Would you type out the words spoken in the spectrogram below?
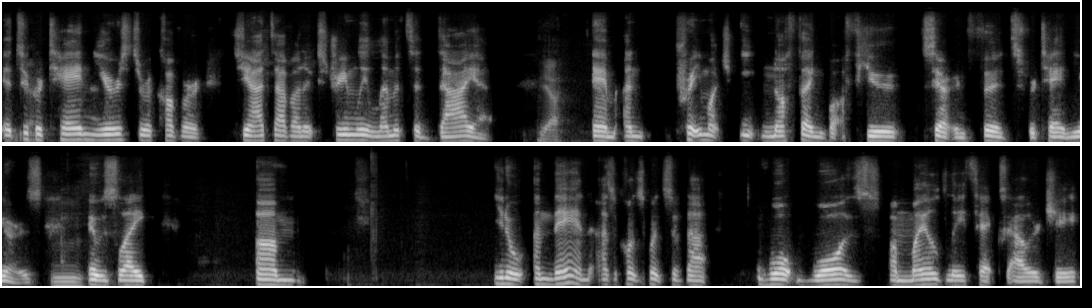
It took Yeah. her 10 years to recover. She had to have an extremely limited diet Yeah. um, and pretty much eat nothing but a few certain foods for 10 years. Mm, It was like, um, you know, and then as a consequence of that, what was a mild latex allergy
